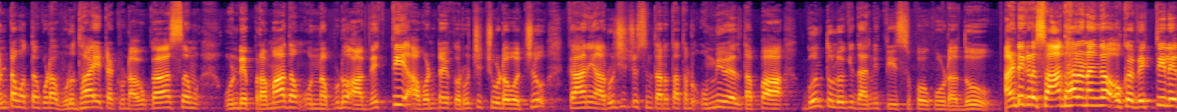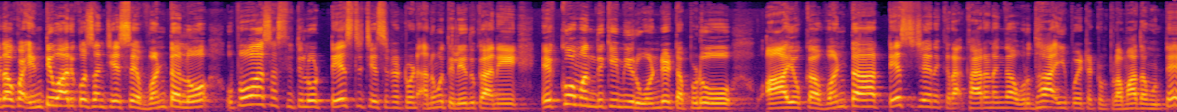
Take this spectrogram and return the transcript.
వంట మొత్తం కూడా వృధా అయ్యేటటువంటి అవకాశం ఉండే ప్రమాదం ఉన్నప్పుడు ఆ వ్యక్తి ఆ వంట యొక్క రుచి చూడవచ్చు. కానీ ఆ రుచి చూసిన తర్వాత అతడు ఉమ్మివేలు తప్ప గొంతులోకి దాన్ని తీసుకోకూడదు. అంటే ఇక్కడ సాధారణంగా ఒక వ్యక్తి లేదా ఒక ఇంటి వారి కోసం చేసే వంటలో ఉపవాస స్థితిలో టేస్ట్ చేసేటటువంటి అనుమతి లేదు కానీ ఎక్కువ మందికి మీరు వండేటప్పుడు ఆ యొక్క వంట టేస్ట్ చేయని కారణంగా వృధా అయిపోయేటటువంటి ప్రమాదం ఉంటే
